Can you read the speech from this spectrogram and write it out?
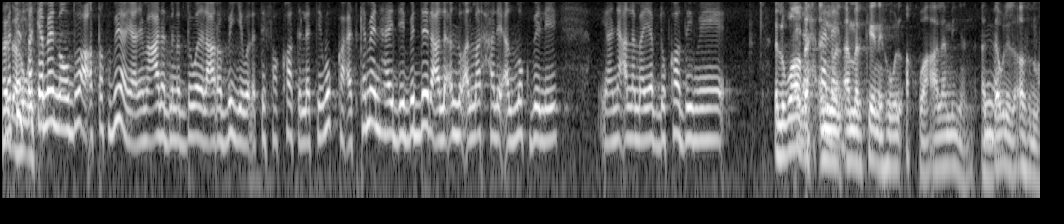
ما تنسى كمان موضوع التطبيع يعني مع عدد من الدول العربية والاتفاقات التي وقعت كمان هيدي بتدل على أنه المرحلة المقبلة يعني على ما يبدو قادمة الواضح أنه الأمريكاني هو الأقوى عالميا الدولة نعم. العظمى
